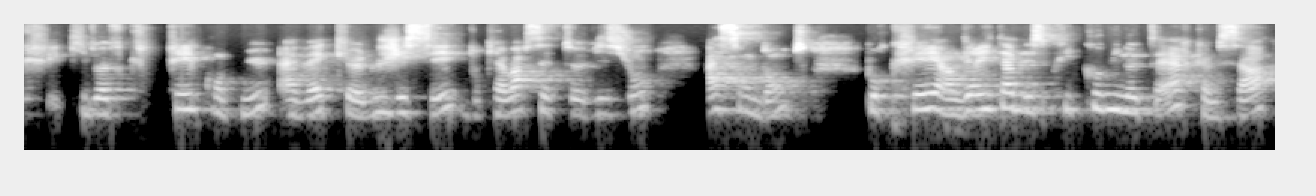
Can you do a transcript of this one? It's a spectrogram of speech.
créer, qui doivent créer le contenu avec l'UGC, donc avoir cette vision ascendante pour créer un véritable esprit communautaire. Comme ça,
